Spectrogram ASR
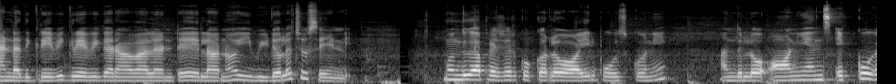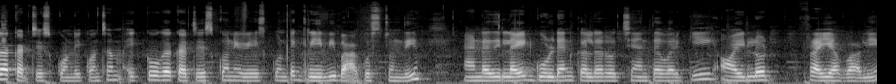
అండ్ అది గ్రేవీ గ్రేవీగా రావాలంటే ఎలానో ఈ వీడియోలో చూసేయండి. ముందుగా ప్రెషర్ కుక్కర్లో ఆయిల్ పోసుకొని అందులో ఆనియన్స్ ఎక్కువగా కట్ చేసుకోండి. కొంచెం ఎక్కువగా కట్ చేసుకొని వేసుకుంటే గ్రేవీ బాగా వస్తుంది. అండ్ అది లైట్ గోల్డెన్ కలర్ వచ్చేంత వరకు ఆయిల్లో ఫ్రై అవ్వాలి.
